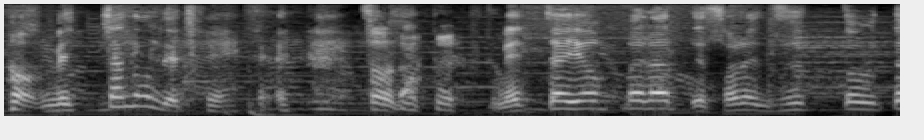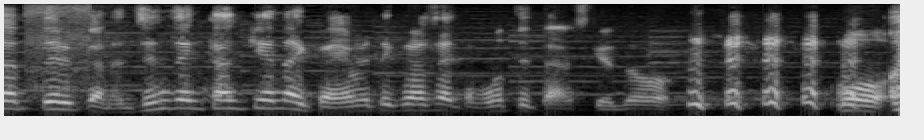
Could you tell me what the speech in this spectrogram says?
そう、めっちゃ飲んでて、そうだ、めっちゃ酔っ払って、それずっと歌ってるから、全然関係ないからやめてくださいと思ってたんですけど、もう、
